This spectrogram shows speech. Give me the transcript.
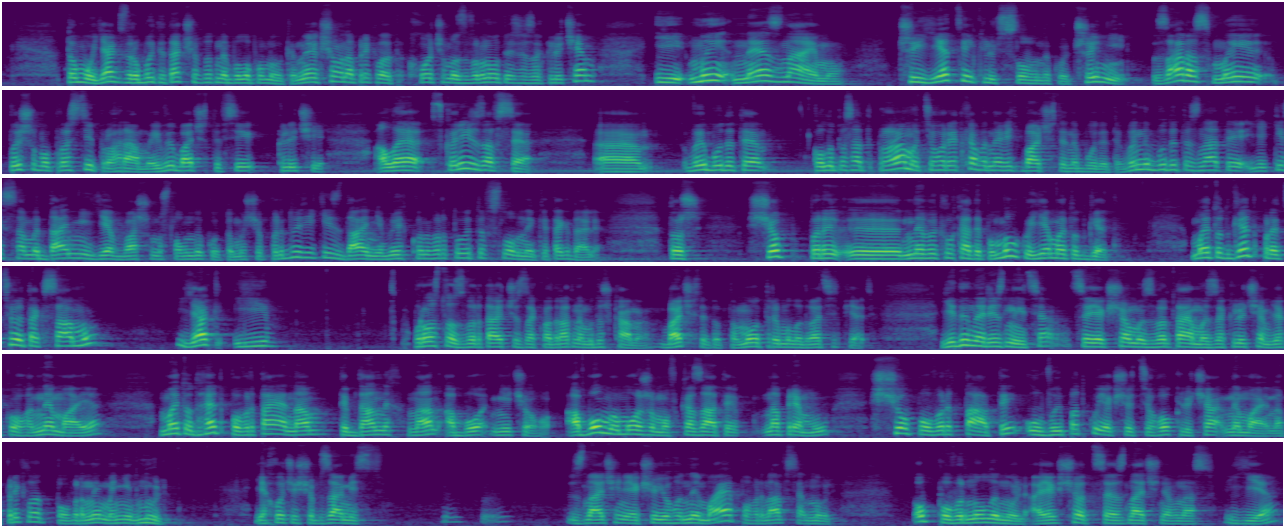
Тому як зробити так, щоб тут не було помилки? Ну, якщо ми, наприклад, хочемо звернутися за ключем, і ми не знаємо, чи є цей ключ в словнику, чи ні. Зараз ми пишемо прості програми, і ви бачите всі ключі. Але, скоріш за все, е, ви будете, коли писати програму, цього рядка ви навіть бачити не будете. Ви не будете знати, які саме дані є в вашому словнику, тому що прийдуть якісь дані, ви їх конвертуєте в словник і так далі. Тож, Щоб е, не викликати помилку, є метод get. Метод get працює так само, як і просто звертаючи за квадратними дужками. Бачите, тобто ми отримали 25. Єдина різниця це якщо ми звертаємось за ключем, якого немає, метод get повертає нам тип даних none або нічого. Або ми можемо вказати напряму, що повертати у випадку, якщо цього ключа немає. Наприклад, поверни мені 0. Я хочу, щоб замість значення, якщо його немає, повернався 0. Оп, повернули 0. А якщо це значення в нас є,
